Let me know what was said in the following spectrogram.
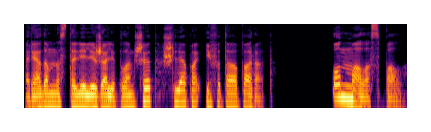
Рядом на столе лежали планшет, шляпа и фотоаппарат. Он мало спал.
